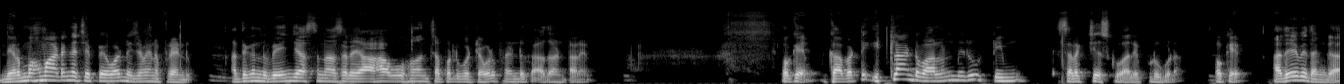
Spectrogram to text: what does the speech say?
నిర్మోహమాటంగా చెప్పేవాడు నిజమైన ఫ్రెండ్. అందుకని నువ్వేం చేస్తున్నా సరే ఆహా ఊహో అని చప్పట్లు కొట్టేవాడు ఫ్రెండ్ కాదు అంటా నేను. ఓకే. కాబట్టి ఇట్లాంటి వాళ్ళని మీరు టీం సెలెక్ట్ చేసుకోవాలి ఎప్పుడు కూడా. ఓకే. అదేవిధంగా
